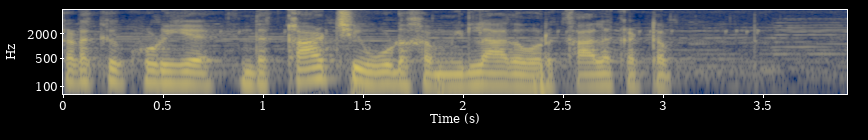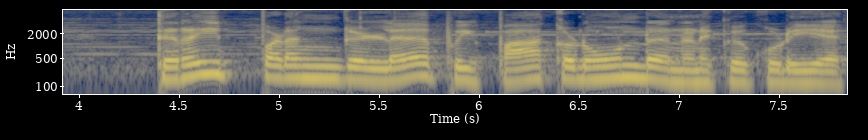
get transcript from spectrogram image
கடக்கக்கூடிய இந்த காட்சி ஊடகம் இல்லாத ஒரு காலகட்டம். திரைப்படங்களில் போய் பார்க்கணுன்ற நினைக்கக்கூடிய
